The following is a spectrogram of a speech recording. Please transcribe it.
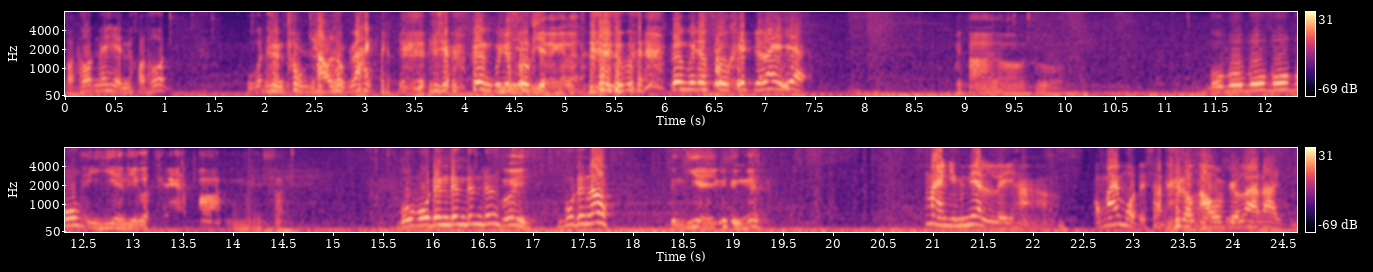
ขอโทษไม่เห็นขอโทษกูก็เดินตรงยาวลงล่างเพื่อนกูจะสู้เหี้คิยดอะไรกันแหละเพื่อนกูจะสู้คิดอยู่แล้วไรเฮียไม่ตายหรอกโถบูบูบูบูบูไอ้เฮียนี่ก็แท้บ้านอย่างไงไอ้สัสบูบูดึงดึงดึงดึงเฮ้ยบูดึงแล้วดึงเฮียยังไม่ถึงเลย แม่งยิงมันเนี่ยเลยหาเอาไม้หมดไอสัตว์ไม่ต้องเอาฟิโอล่าได้จี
